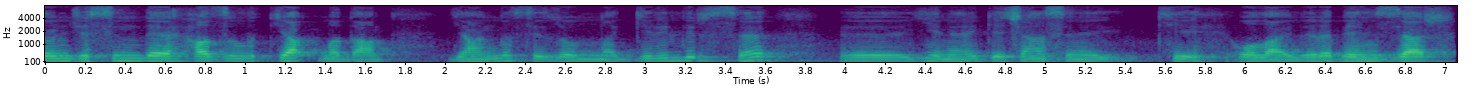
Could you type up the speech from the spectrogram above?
öncesinde hazırlık yapmadan yangın sezonuna girilirse e, yine geçen seneki olaylara benzer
